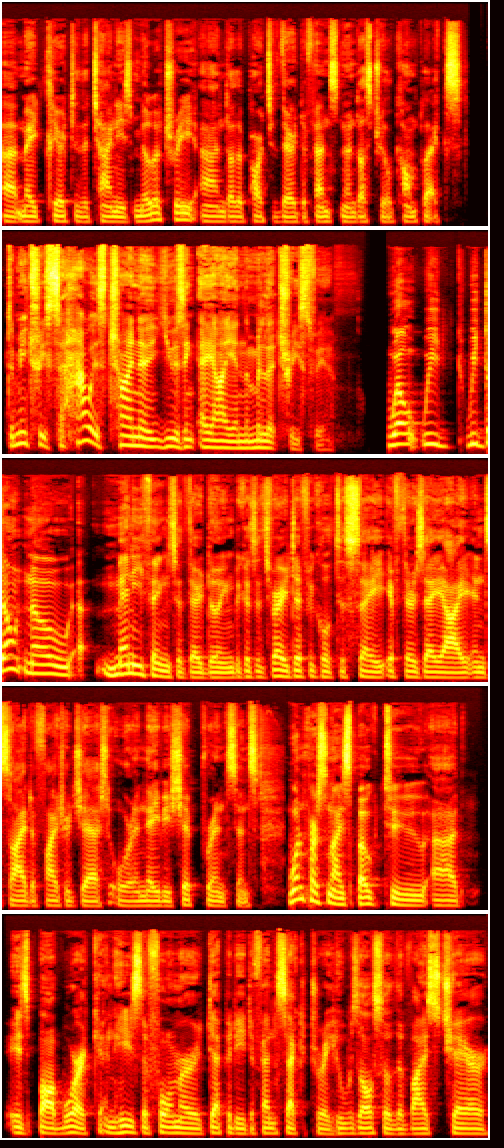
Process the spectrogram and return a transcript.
uh, made clear to the Chinese military and other parts of their defense and industrial complex. Dimitri, so how is China using AI in the military sphere? Well, we we don't know many things that they're doing because it's very difficult to say if there's AI inside a fighter jet or a navy ship, for instance. One person I spoke to uh, is Bob Work, and he's the former deputy defense secretary who was also the vice chair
